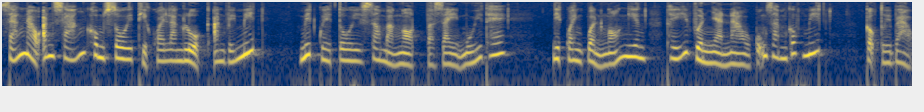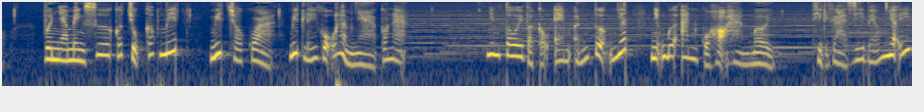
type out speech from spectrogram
sáng nào ăn sáng không sôi thì khoai lang luộc ăn với mít. Mít quê tôi sao mà ngọt và dày muối thế. Đi quanh quẩn ngó nghiêng, thấy vườn nhà nào cũng răm gốc mít. Cậu tôi bảo, vườn nhà mình xưa có chục gốc mít, mít cho quả, mít lấy gỗ làm nhà con ạ. Nhưng tôi và cậu em ấn tượng nhất những bữa ăn của họ hàng mời. Thịt gà di béo nhẫy,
